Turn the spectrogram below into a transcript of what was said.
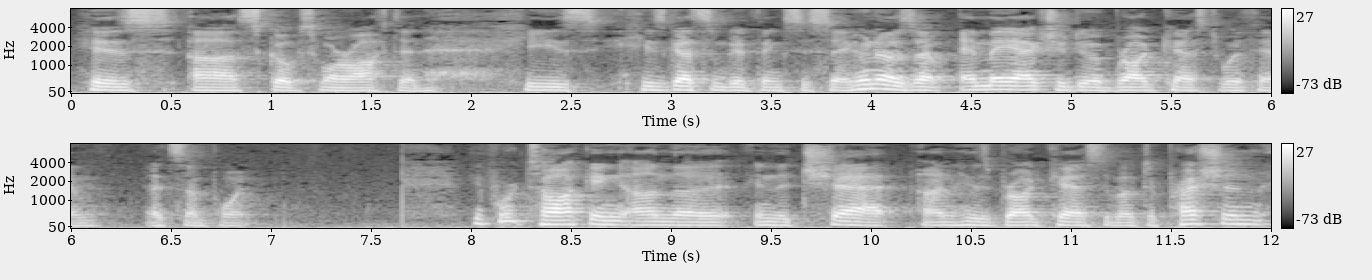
his uh, scopes more often. He's he's got some good things to say. Who knows? I, I may actually do a broadcast with him at some point. We're talking on the in the chat on his broadcast about depression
